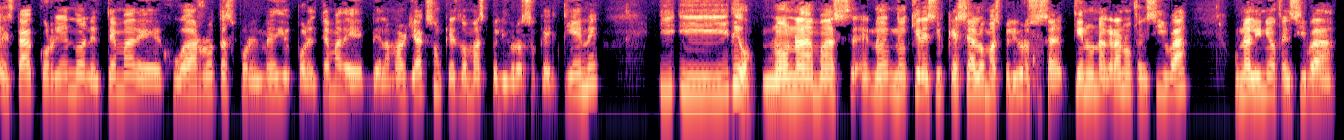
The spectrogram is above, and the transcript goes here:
está corriendo en el tema de jugadas rotas por el medio, por el tema de, de Lamar Jackson, que es lo más peligroso que él tiene. Y, digo, no nada más, eh, no, no, quiere decir que sea lo más peligroso, o sea, tiene una gran ofensiva, una línea ofensiva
